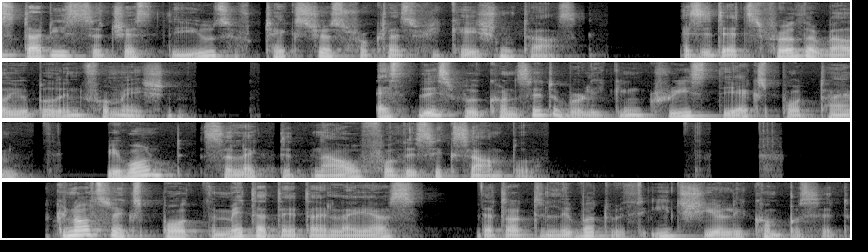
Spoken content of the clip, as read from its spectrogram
studies suggest the use of textures for classification tasks, as it adds further valuable information. As this will considerably increase the export time, we won't select it now for this example. We can also export the metadata layers that are delivered with each yearly composite,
